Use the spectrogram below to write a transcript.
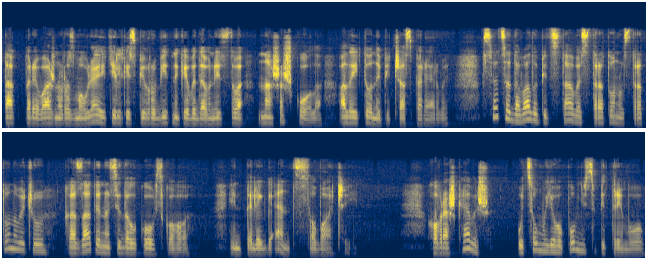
Так переважно розмовляють тільки співробітники видавництва Наша школа, але й то не під час перерви. Все це давало підстави Стратону Стратоновичу казати на Сідалковського інтелігент собачий. Ховрашкевич у цьому його повністю підтримував,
